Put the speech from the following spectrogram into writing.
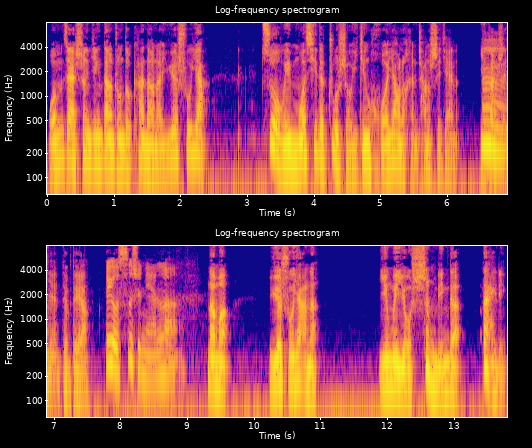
我们在圣经当中都看到呢，约书亚作为摩西的助手，已经活跃了很长时间了，一段时间，对不对呀？得有四十年了。那么，约书亚呢，因为有圣灵的带领，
